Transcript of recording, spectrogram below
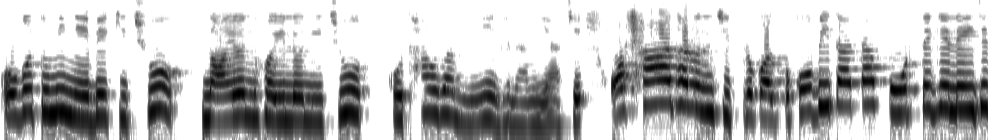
ওগো, তুমি নেবে কিছু নয়ন হইল নিচু, কোথাও বা মেঘ নামিয়াছে। অসাধারণ চিত্রকল্প। কবিতাটা পড়তে গেলে এই যে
